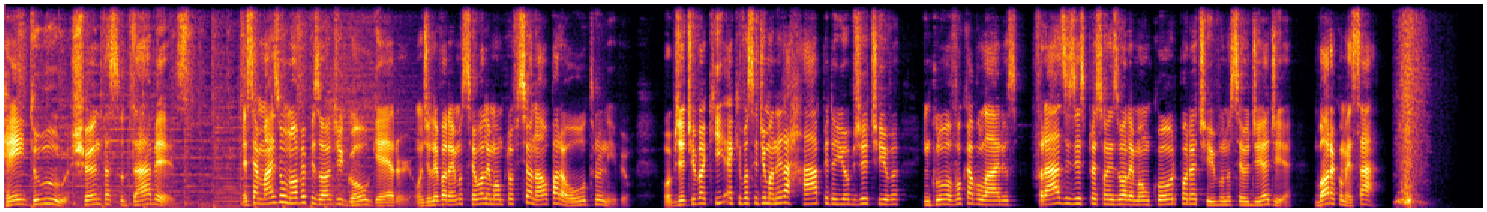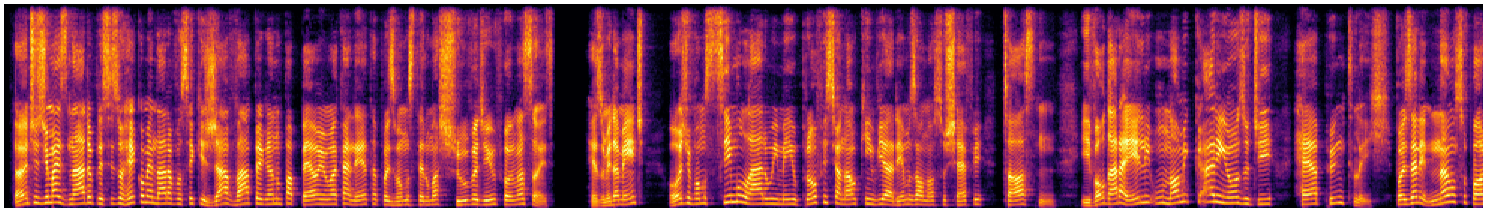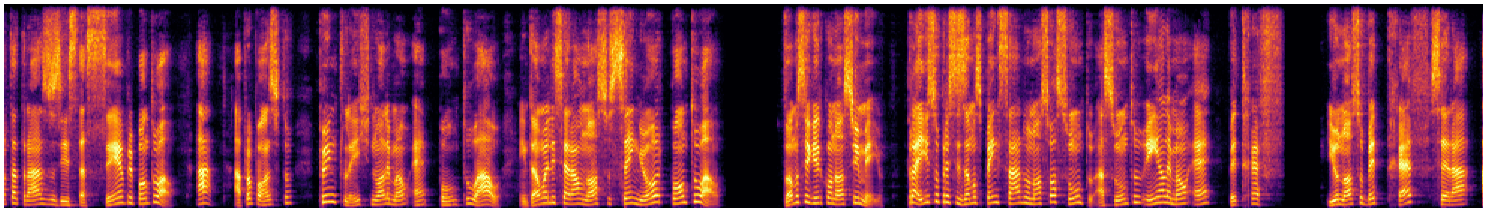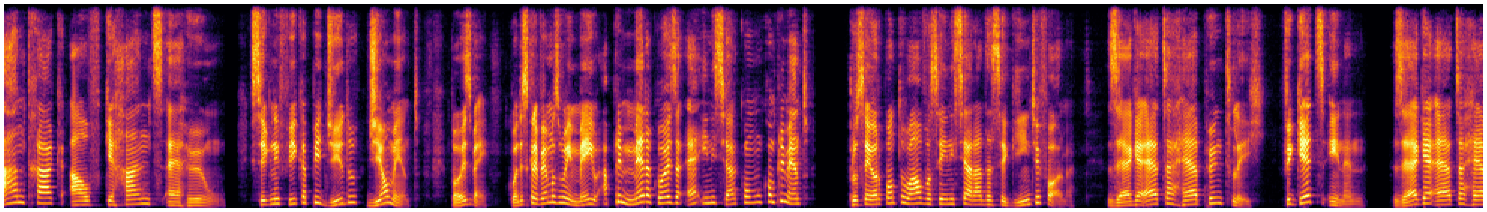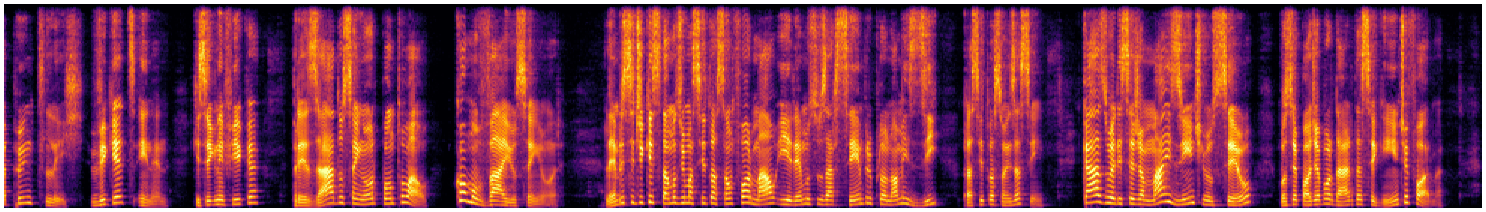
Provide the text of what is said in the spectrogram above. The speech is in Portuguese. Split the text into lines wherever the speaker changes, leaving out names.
Hey du, schön dass du da bist! Esse é mais um novo episódio de Go Getter, onde levaremos seu alemão profissional para outro nível. O objetivo aqui é que você, de maneira rápida e objetiva, inclua vocabulários, frases e expressões do alemão corporativo no seu dia a dia. Bora começar? Antes de mais nada, eu preciso recomendar a você que já vá pegando um papel e uma caneta, pois vamos ter uma chuva de informações. Resumidamente, hoje vamos simular o e-mail profissional que enviaremos ao nosso chefe Thorsten e vou dar a ele um nome carinhoso de Herr Pünktlich, pois ele não suporta atrasos e está sempre pontual. Ah, a propósito, Pünktlich no alemão é pontual, então ele será o nosso senhor pontual. Vamos seguir com o nosso e-mail. Para isso, precisamos pensar no nosso assunto. Assunto em alemão é Betreff. E o nosso Betreff será Antrag auf Gehaltserhöhung, que significa pedido de aumento. Pois bem, quando escrevemos um e-mail, a primeira coisa é iniciar com um cumprimento. Para o senhor pontual, você iniciará da seguinte forma: Sehr geehrter Herr Pünktlich, wie geht's Ihnen? Sehr geehrter Herr Pünktlich, wie geht's Ihnen? Que significa Prezado senhor pontual, como vai o senhor? Lembre-se de que estamos em uma situação formal e iremos usar sempre o pronome Sie para situações assim. Caso ele seja mais íntimo seu, você pode abordar da seguinte forma:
